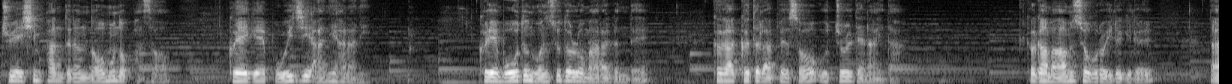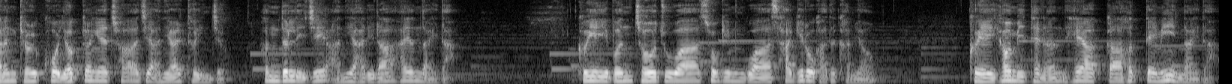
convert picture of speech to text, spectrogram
주의 심판들은 너무 높아서 그에게 보이지 아니하나니 그의 모든 원수들로 말하건대 그가 그들 앞에서 우쭐대나이다. 그가 마음속으로 이르기를 나는 결코 역경에 처하지 아니할 터인즉 흔들리지 아니하리라 하였나이다. 그의 입은 저주와 속임과 사기로 가득하며 그의 혀 밑에는 해악과 헛됨이 있나이다.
